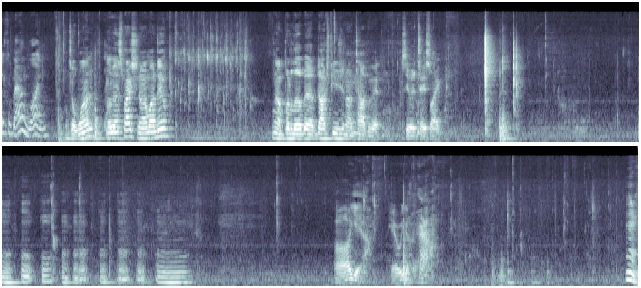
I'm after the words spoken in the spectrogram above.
It's about a one. It's a one, a little bit of spice. You know what I'm gonna do? I'm gonna put a little bit of Doc's Fusion on top of it. See what it tastes like. Mm, mm, mm, oh yeah, here we go. Ah. Mmm.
